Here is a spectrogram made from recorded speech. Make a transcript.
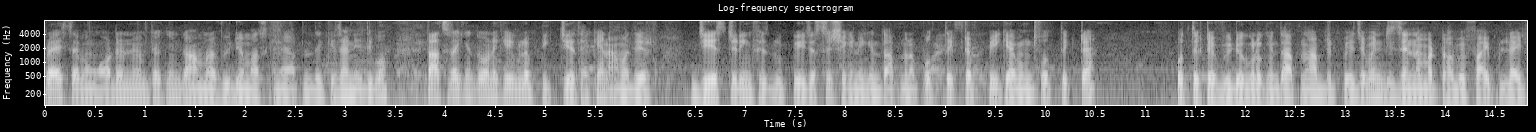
প্রাইস এবং অর্ডার নিয়মটা কিন্তু আমরা ভিডিও মাঝখানে আপনাদেরকে জানিয়ে দিব। তাছাড়া কিন্তু অনেকে এগুলো পিক চেয়ে থাকেন। আমাদের যে ট্রেডিং ফেসবুক পেজ আছে, সেখানে কিন্তু আপনারা প্রত্যেকটা পিক এবং প্রত্যেকটা প্রত্যেকটা ভিডিওগুলো কিন্তু আপনারা আপডেট পেয়ে যাবেন। ডিজাইন নাম্বারটা হবে ফাইভ লাইট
